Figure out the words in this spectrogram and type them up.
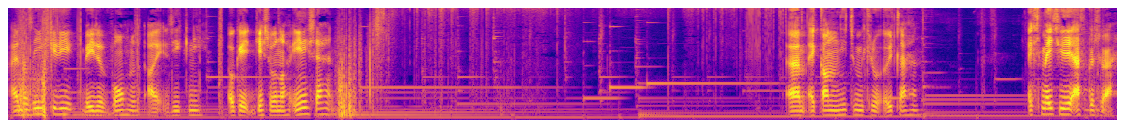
En dan zie ik jullie bij de volgende... Ah, zie ik niet. Oké, Jess wil nog één zeggen. Ehm, ik kan niet de micro uitleggen. Ik smijt jullie even weg.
